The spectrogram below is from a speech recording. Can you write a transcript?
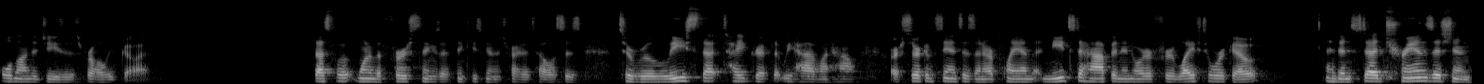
hold on to Jesus for all we've got. That's what one of the first things I think he's going to try to tell us is to release that tight grip that we have on how our circumstances and our plan that needs to happen in order for life to work out, and instead transition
